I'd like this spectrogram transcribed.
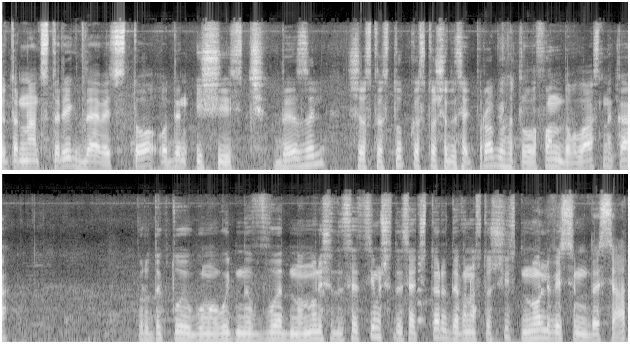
14 рік, 9100, 1,6 дизель, 6 ступка, 160 пробігу, телефон до власника. Продиктую, бо, мабуть, не видно. 067 64 96 080.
